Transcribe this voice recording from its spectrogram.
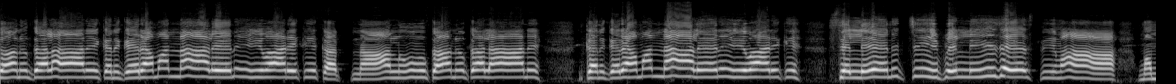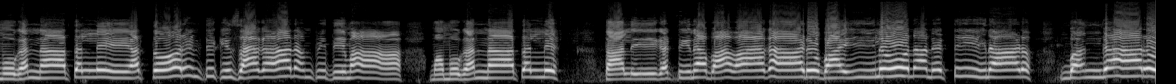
కానుకలాని కనికరమన్నాలేని వారికి. కట్నాలు కానుకలాని కనికరమన్నాలేని వారికి. సెల్లేనిచ్చి పెళ్ళి చేస్తిమా. మమ్ముగన్న తల్లి అత్తోరింటికి సాగానంపితిమా. మమ్ముగన్న తల్లి తాలి గట్టిన బావాగాడు బాయిలోన నెట్టినాడు. బంగారు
